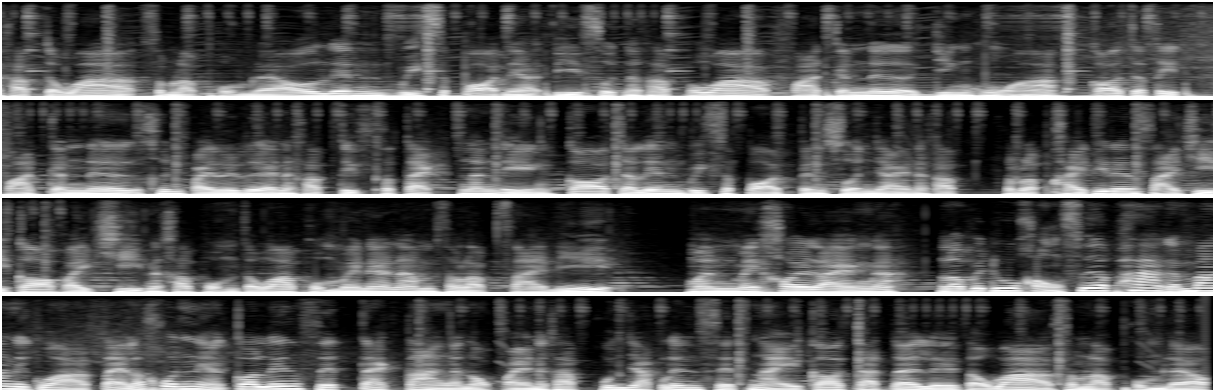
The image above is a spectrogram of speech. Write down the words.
นะครับ แต่ว่าสำหรับผมแล้วเล่นวิกสปอร์ตเนี่ยดีสุดนะครับ เพราะว่าฟาสกันเนอร์ยิงหัว ก็จะติดฟาสกันเนอร์ขึ้นไปเรื่อยๆนะครับติดสแต็กนั่นเองก็จะเล่นวิกสปอร์ตเป็นส่วนใหญ่นะครับสำหรับใครที่เล่นสายคีก็ไปคีนะครับผมแต่ว่าผมไม่แนะนำสำหรับสายนี้ มันไม่ค่อยแรงนะ เราไปดูของเสื้อผ้ากันบ้างดีกว่า แต่ละคนเนี่ยก็เล่นเซตแตกต่างกันออกไปนะครับ คุณอยากเล่นเซตไหนก็จัดได้เลย แต่ว่าสำหรับผมแล้ว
